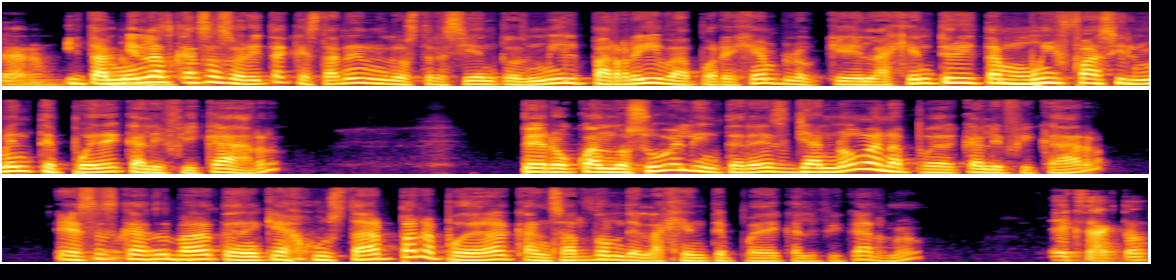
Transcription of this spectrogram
Claro. Y también las casas ahorita que están en los 300 mil para arriba, por ejemplo, que la gente ahorita muy fácilmente puede calificar, pero cuando sube el interés ya no van a poder calificar. Esas casas van a tener que ajustar para poder alcanzar donde la gente puede calificar, ¿no? Exacto.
